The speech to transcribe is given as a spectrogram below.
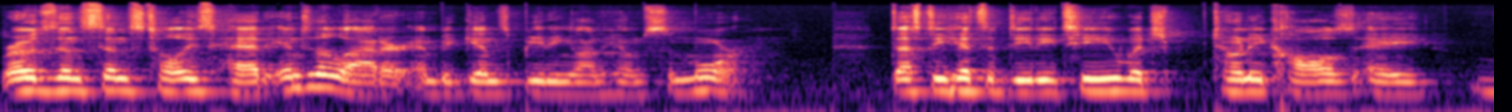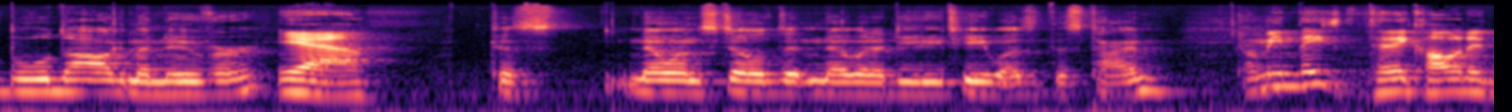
Rhodes then sends Tully's head into the ladder and begins beating on him some more. Dusty hits a DDT, which Tony calls a bulldog maneuver, Yeah. because no one still didn't know what a DDT was at this time. I mean, they they call it a.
